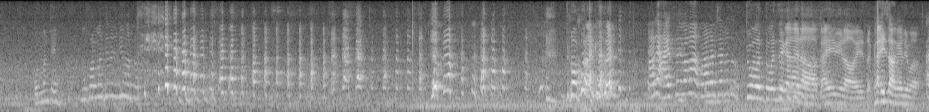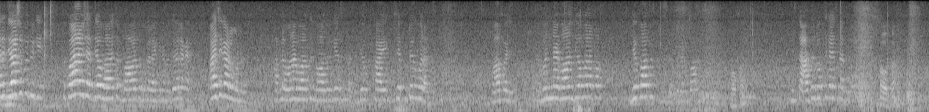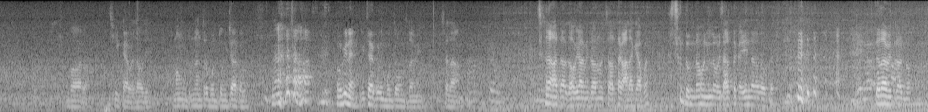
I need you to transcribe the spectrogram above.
कोण म्हणते? मग कोण म्हणते म्हणजे मी म्हणतो. तू कोण ऐकणार आहे? अरे आहेच तरी बाबा कोणाला विचारलं तू? तू म्हणतो म्हणजे काय राव? काही बी राव तर काही सांगायले बा अरे देवाशी पण तुझी तू कोणाला विचार देव भावाचा भावाचा आहे की नाही? देवाला काय? पाहायचं काय एवढं मोठं? आपल्या मनाभावातून भाव जर गेलं ना देव काय ते कुठे उभं राहतो. भाव पाहिजे. तर मन नाही भाव आणि देव मला पाव देव पाहतोच दिसतो. हो का? नुसतं आदर भक्ती काहीच करत नाही. हो का? बरं. ठीक आहे बा जाऊ दे. मग नंतर बोलतो विचार करू हो की नाही? विचार करून बोलतो मग तुला मी. चला. चला आता जाऊया मित्रांनो. सार्थक आला की आपण. दोनदा म्हणलं सार्थक काही झाला लवकर. चला मित्रांनो.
